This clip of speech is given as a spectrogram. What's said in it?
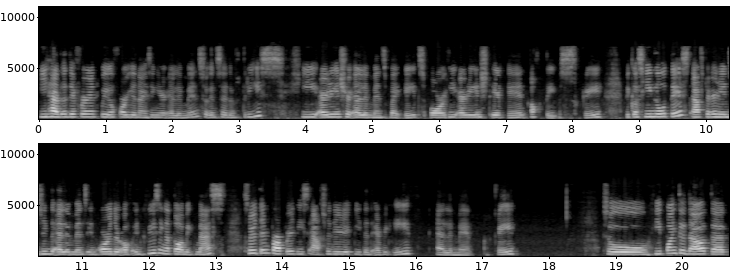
he had a different way of organizing your elements. So instead of threes, he arranged your elements by eights or he arranged it in octaves, okay? Because he noticed after arranging the elements in order of increasing atomic mass, certain properties actually repeated every eighth element, okay? So he pointed out that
